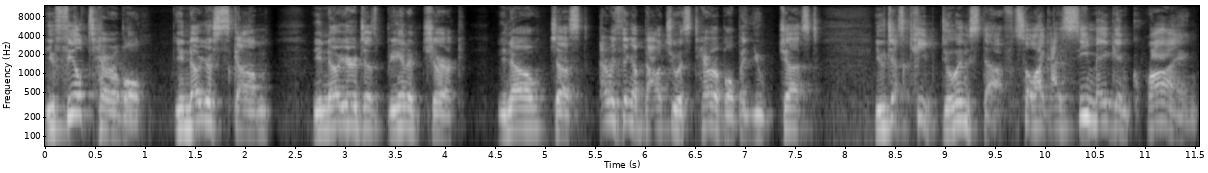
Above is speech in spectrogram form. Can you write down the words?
you feel terrible. You know you're scum. You know you're just being a jerk. You know, just everything about you is terrible, but you just, you just keep doing stuff. So like, I see Megan crying,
